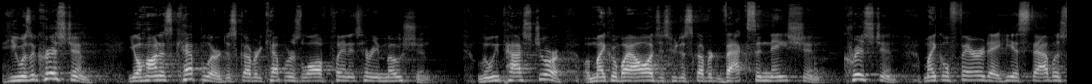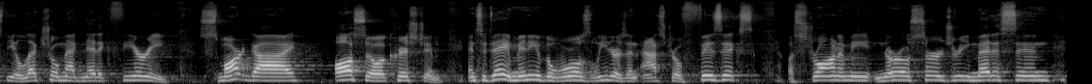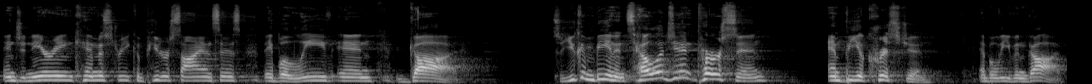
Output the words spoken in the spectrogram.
He was a Christian. Johannes Kepler discovered Kepler's law of planetary motion. Louis Pasteur, a microbiologist who discovered vaccination. Christian. Michael Faraday, he established the electromagnetic theory. Smart guy, also a Christian. And today, many of the world's leaders in astrophysics, astronomy, neurosurgery, medicine, engineering, chemistry, computer sciences, they believe in God. So you can be an intelligent person and be a Christian and believe in God.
